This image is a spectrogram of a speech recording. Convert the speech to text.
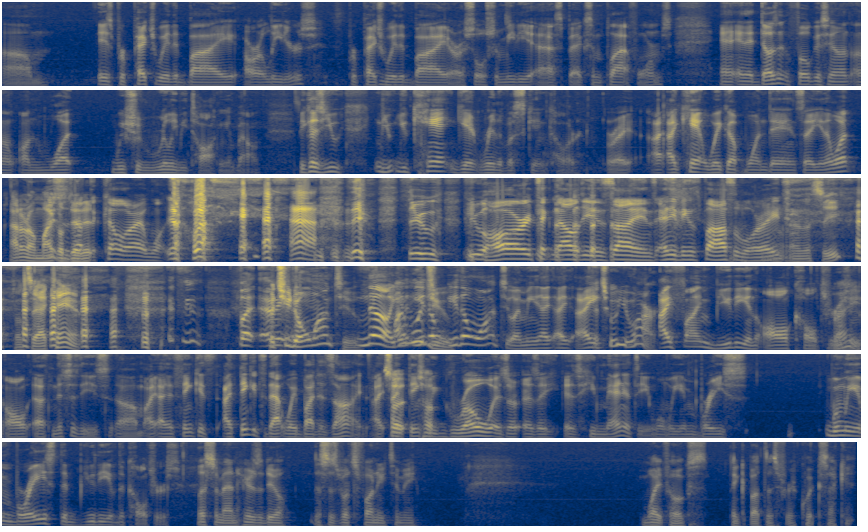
um, is perpetuated by our leaders, perpetuated by our social media aspects and platforms, and, and it doesn't focus on, on on what we should really be talking about because you you, you can't get rid of a skin color. Right, I, I can't wake up one day and say, you know what, I don't know. Michael did not it. the color I want. through, through through hard technology and science, anything's possible, right? Uh, let's see. Don't say I can't. But I But mean, you don't want to. No, Why you, would you you? don't. You don't want to. I mean, I I, I, It's who you are. I find beauty in all cultures Right. and all ethnicities. Um, I, I think it's I think it's that way by design. I, So- I think so- we grow as a, as a as humanity when we embrace when we embrace the beauty of the cultures. Listen, man, here's the deal. This is what's funny to me. White folks, think about this for a quick second.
